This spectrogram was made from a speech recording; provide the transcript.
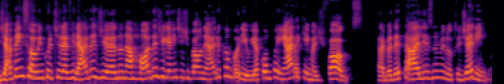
Já pensou em curtir a virada de ano na roda gigante de Balneário Camboriú e acompanhar a queima de fogos? Saiba detalhes no Minuto Diarinho.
